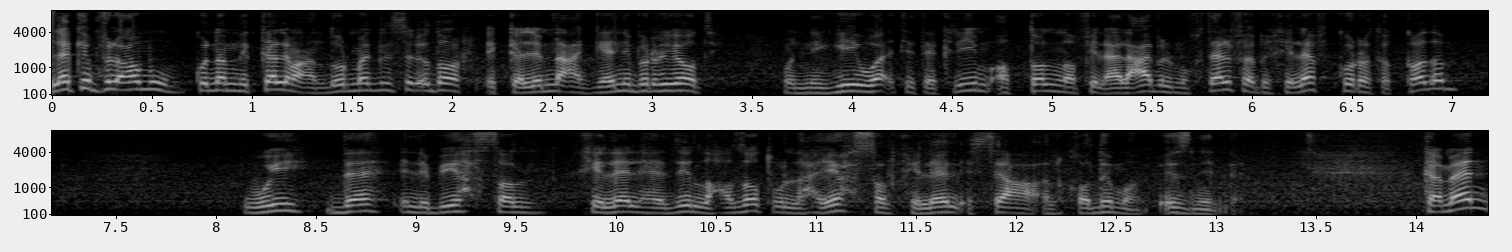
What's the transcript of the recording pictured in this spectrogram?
لكن في العموم كنا بنتكلم عن دور مجلس الإدارة اتكلمنا على الجانب الرياضي وإن جه وقت تكريم أبطالنا في الألعاب المختلفة بخلاف كرة القدم وده اللي بيحصل خلال هذه اللحظات واللي هيحصل خلال الساعة القادمة بإذن الله. كمان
